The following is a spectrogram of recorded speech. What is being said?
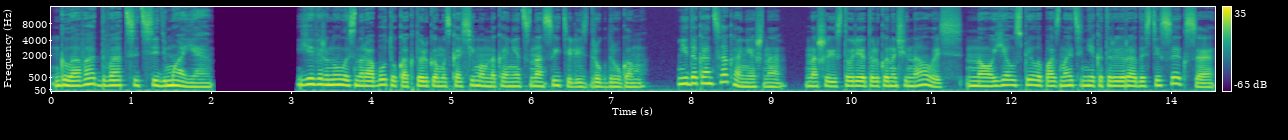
Глава 27. Я вернулась на работу, как только мы с Касимом наконец насытились друг другом. Не до конца, конечно. Наша история только начиналась, но я успела познать некоторые радости секса,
